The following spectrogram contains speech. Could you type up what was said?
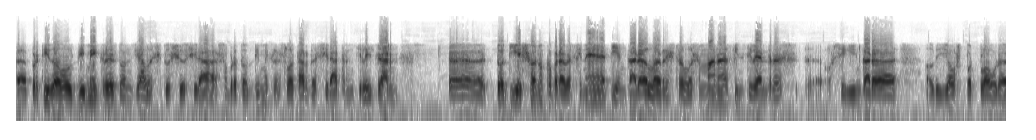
A partir del dimecres doncs, ja la situació serà, sobretot dimecres la tarda, s'irà tranquil·litzant, eh, tot i això no acabarà de finet i encara la resta de la setmana fins divendres, eh, o sigui encara el dijous pot ploure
